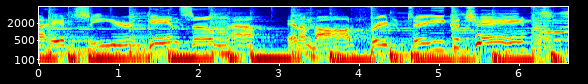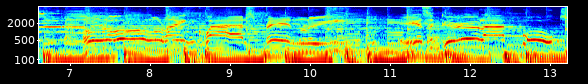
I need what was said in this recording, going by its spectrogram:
I had to see her again somehow, and I'm not afraid to take a chance. Her role ain't quite as friendly as a girl I'd hoped to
